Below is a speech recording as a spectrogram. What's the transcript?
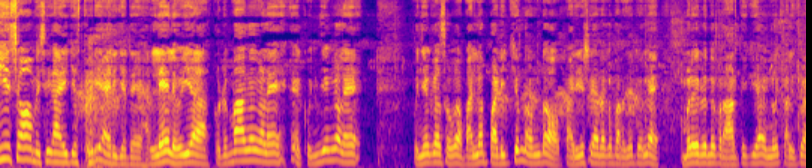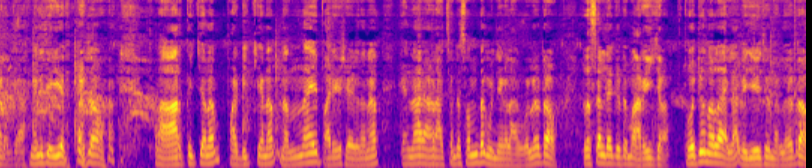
ഈശോ മിശിഹായിക്ക് സ്തുതിയായിരിക്കട്ടെ. അല്ലേ ലോയ്യ? കുടുംബാംഗങ്ങളെ കുഞ്ഞുങ്ങളെ. കുഞ്ഞുങ്ങൾക്ക് സുഖം. വല്ല പഠിക്കുന്നുണ്ടോ? പരീക്ഷ എന്നൊക്കെ പറഞ്ഞിട്ടല്ലേ? നമ്മളിരുന്ന് പ്രാർത്ഥിക്കുക നിങ്ങൾ കളിച്ചു കിടക്കുക അങ്ങനെ ചെയ്യരുത് കേട്ടോ. പ്രാർത്ഥിക്കണം പഠിക്കണം നന്നായി പരീക്ഷ എഴുതണം. എന്നാലാണ് അച്ഛന്റെ സ്വന്തം കുഞ്ഞുങ്ങളാകുള്ളൂ കേട്ടോ. റിസൾട്ട് കിട്ടുമ്പോൾ അറിയിക്കണം. തോറ്റു എന്നുള്ളതല്ല വിജയിച്ചു എന്നുള്ളത് കേട്ടോ.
